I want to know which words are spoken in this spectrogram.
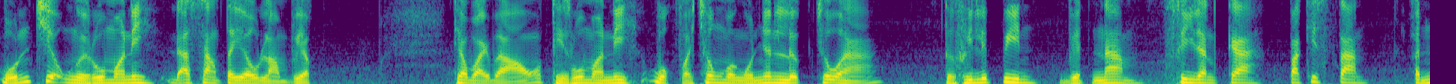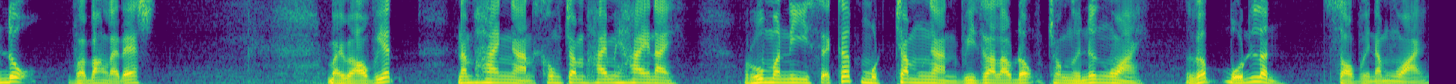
4 triệu người Rumani đã sang Tây Âu làm việc. Theo bài báo thì Rumani buộc phải trông vào nguồn nhân lực châu Á từ Philippines, Việt Nam, Sri Lanka, Pakistan, Ấn Độ và Bangladesh. Bài báo viết, năm 2022 này, Rumani sẽ cấp 100.000 visa lao động cho người nước ngoài, gấp 4 lần so với năm ngoái.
